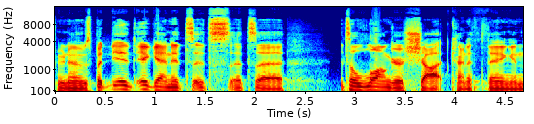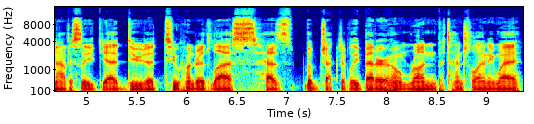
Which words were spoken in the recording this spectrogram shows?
who knows? But it, again, it's it's it's a it's a longer shot kind of thing, and obviously, yeah, due to 200 less, has objectively better home run potential anyway.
